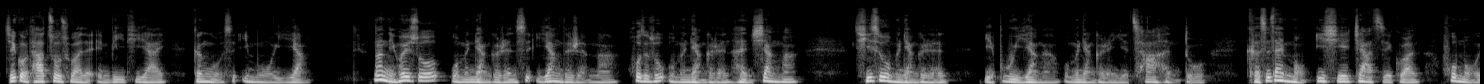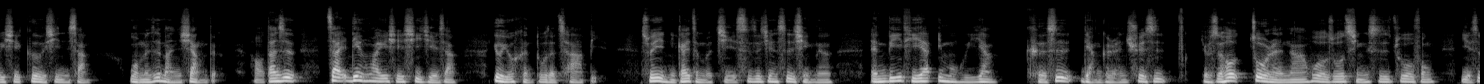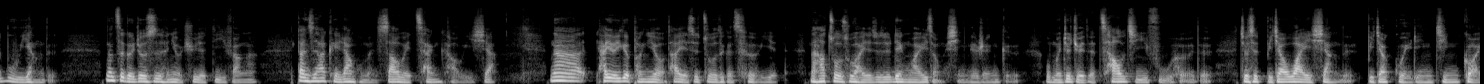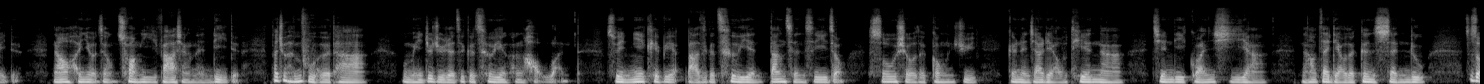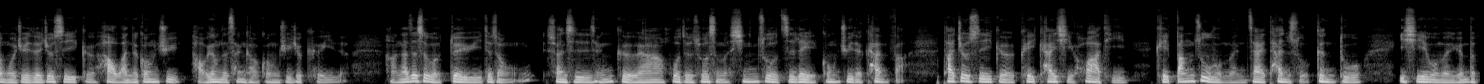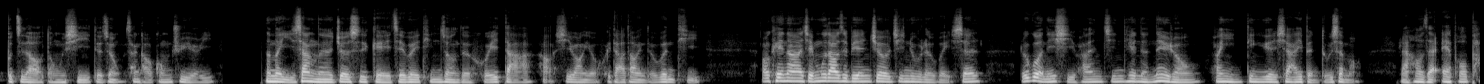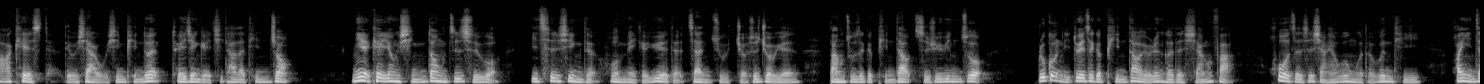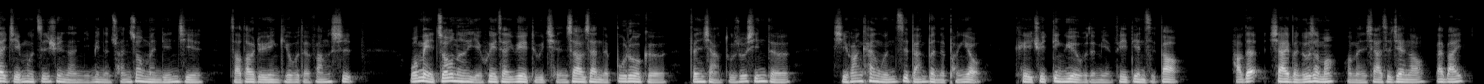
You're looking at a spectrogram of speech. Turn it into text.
结果他做出来的 MBTI 跟我是一模一样。那你会说我们两个人是一样的人吗？或者说我们两个人很像吗？其实我们两个人也不一样啊，我们两个人也差很多。可是，在某一些价值观或某一些个性上，我们是蛮像的。好，但是在另外一些细节上又有很多的差别。所以你该怎么解释这件事情呢？MBTI 一模一样，可是两个人却是有时候做人啊，或者说行事作风也是不一样的。那这个就是很有趣的地方啊。但是它可以让我们稍微参考一下。那还有一个朋友，他也是做这个测验。那他做出来的就是另外一种型的人格，我们就觉得超级符合的，就是比较外向的，比较鬼灵精怪的，然后很有这种创意发想能力的，那就很符合他。我们也就觉得这个测验很好玩，所以你也可以把这个测验当成是一种 social 的工具，跟人家聊天啊，建立关系啊，然后再聊得更深入。这种我觉得就是一个好玩的工具，好用的参考工具就可以了。好，那这是我对于这种算是人格啊，或者说什么星座之类工具的看法。它就是一个可以开启话题，可以帮助我们在探索更多一些我们原本不知道的东西的这种参考工具而已。那么以上呢，就是给这位听众的回答。好，希望有回答到你的问题。OK，那节目到这边就进入了尾声。如果你喜欢今天的内容，欢迎订阅下一本读什么，然后在 Apple Podcast 留下五星评论，推荐给其他的听众。你也可以用行动支持我，一次性的或每个月的赞助九十九元，帮助这个频道持续运作。如果你对这个频道有任何的想法，或者是想要问我的问题，欢迎在节目资讯栏里面的传送门连接找到留言给我的方式。我每周呢也会在阅读前哨站的部落格分享读书心得，喜欢看文字版本的朋友可以去订阅我的免费电子报。好的，下一本读什么？我们下次见喽，拜拜。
